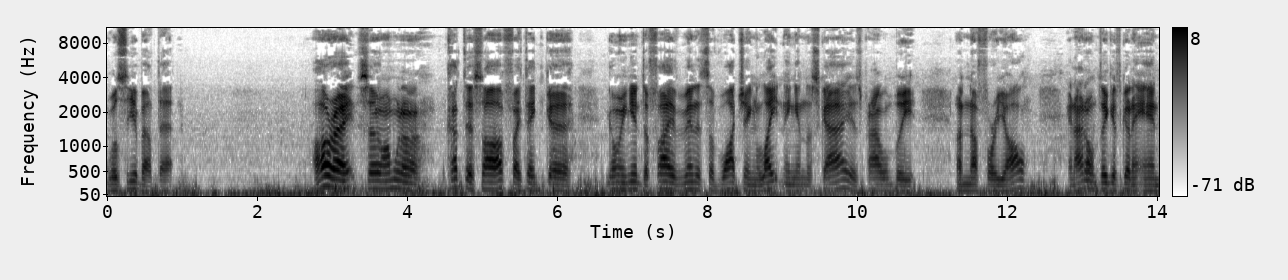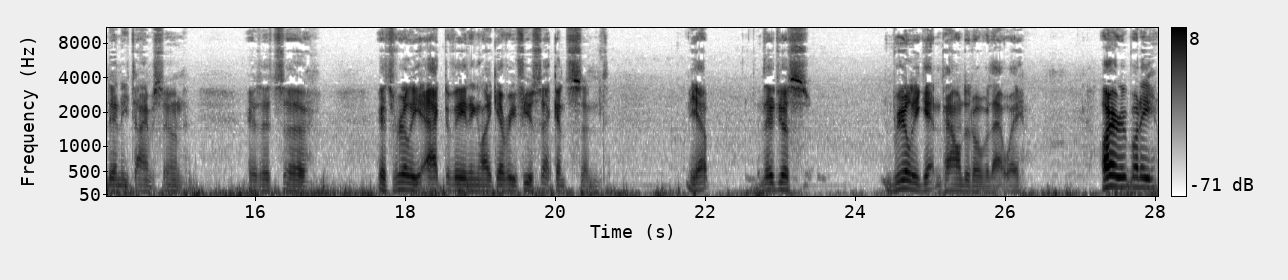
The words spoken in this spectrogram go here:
We'll see about that. All right, so I'm going to cut this off. I think uh, going into five minutes of watching lightning in the sky is probably enough for y'all. And I don't think it's going to end anytime soon. Because it's, uh, it's really activating like every few seconds. And, yep, they're just really getting pounded over that way. All right, everybody.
